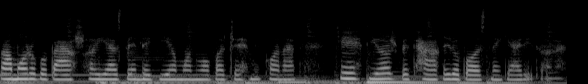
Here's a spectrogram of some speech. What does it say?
و ما رو با بخشهایی از زندگیمان مواجه می کند که احتیاج به تغییر و بازنگری دارد.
